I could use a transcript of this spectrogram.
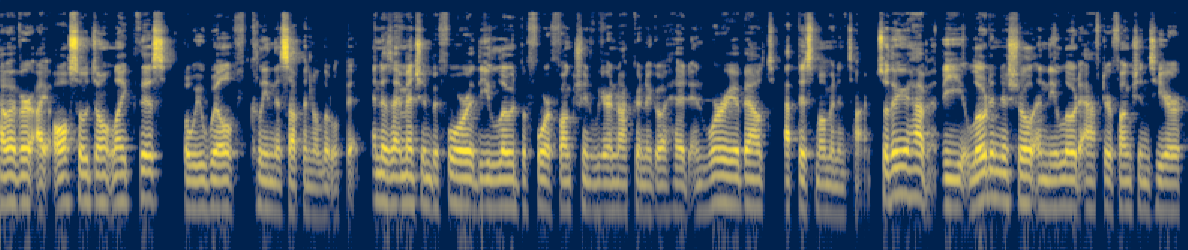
However, I also don't like this, but we will clean this up in a little bit. And as I mentioned before, the load before function we are not going to go ahead and worry about at this moment in time. So there you have it. The load initial and the load after functions here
